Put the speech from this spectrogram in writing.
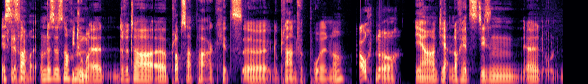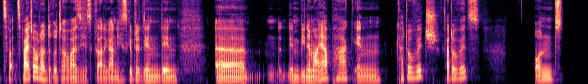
es ist noch, und es ist noch ein äh, dritter äh, Plopsa-Park jetzt äh, geplant für Polen, ne? Auch noch. Ja, die hatten doch jetzt diesen äh, zweiter oder dritter, weiß ich jetzt gerade gar nicht. Es gibt ja den den äh, den Biene Park in Katowice, Katowice und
